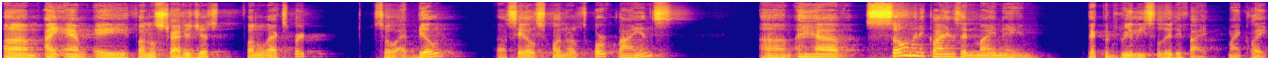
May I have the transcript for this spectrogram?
Um, I am a funnel strategist, funnel expert. So I build uh, sales funnels for clients. Um, I have so many clients in my name that could really solidify my claim.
